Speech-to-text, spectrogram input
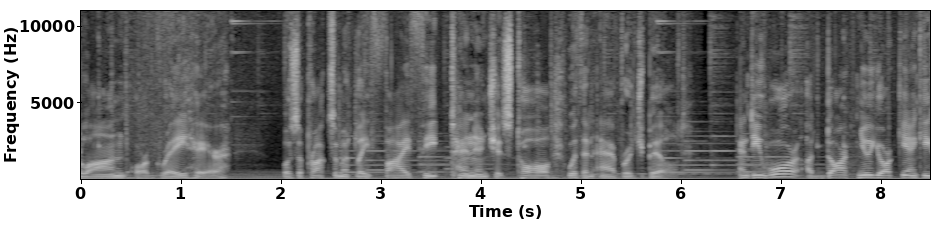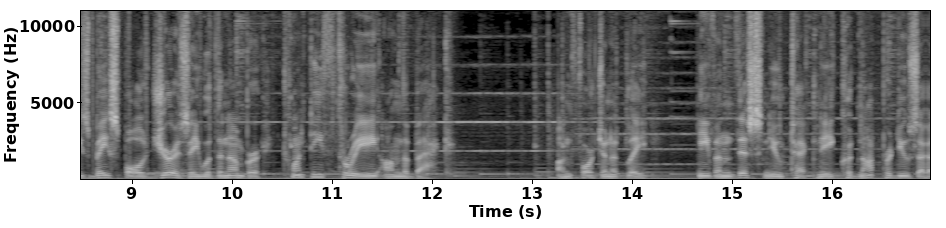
blonde, or gray hair, was approximately 5 feet 10 inches tall, with an average build and he wore a dark New York Yankees baseball jersey with the number 23 on the back. Unfortunately, even this new technique could not produce a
